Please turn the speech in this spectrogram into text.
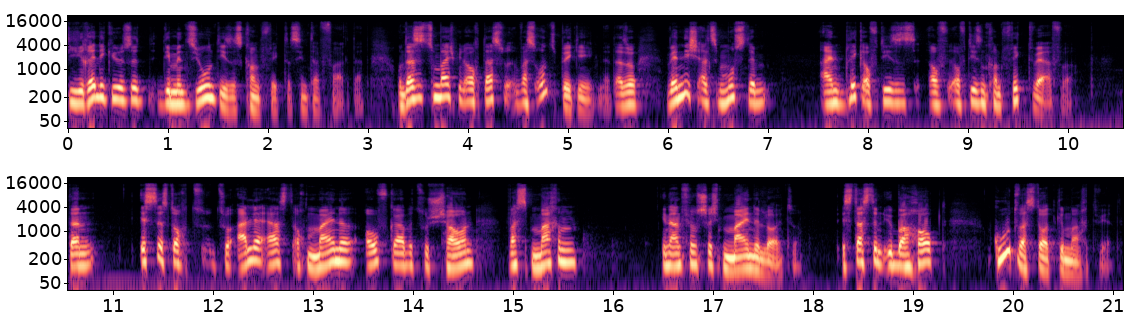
die religiöse Dimension dieses Konfliktes hinterfragt hat. Und das ist zum Beispiel auch das, was uns begegnet. Also wenn ich als Muslim einen Blick auf, dieses, auf, auf diesen Konflikt werfe, dann ist es doch zuallererst auch meine Aufgabe zu schauen, was machen in Anführungsstrichen meine Leute. Ist das denn überhaupt gut, was dort gemacht wird?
